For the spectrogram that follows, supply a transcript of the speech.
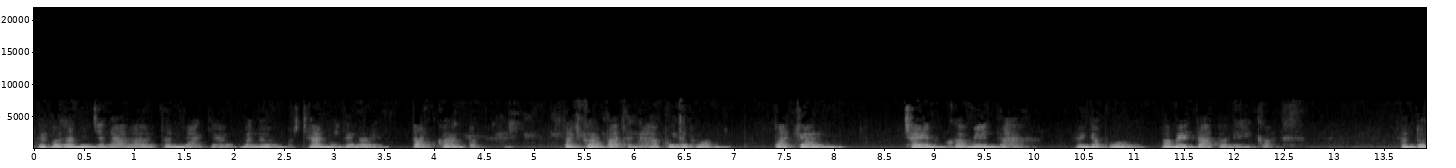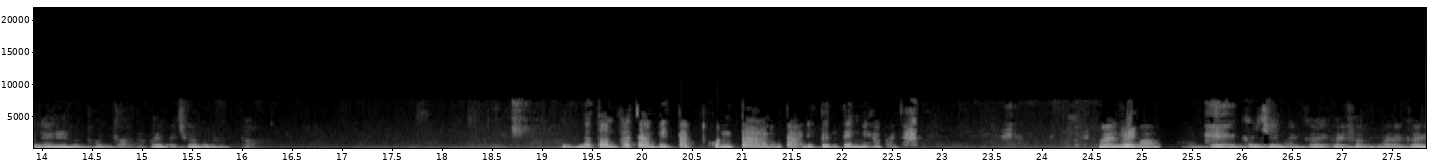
แต่พอท่านพิจารณาแล้ว ท่านอยากจะบรรลุชาตินี้ท่านเลยตัดความตัดความปรารถนาพุทธภูมิตัดการใช้ความเมตตาให้กับผู้มาเมตตาตนเองก่อนทำตนเองให้หลุดพ้นก่อนแล้วค่อยไปช่วยคนอื่นต่อ แล้วตอนพระอาจารย์ไปตัดขนตาหลวงตานี่ตื่นเต้นไหมครับ อาจารย์ ไม่หรอกเพราะเคยเคยชินเคยเคยฝึกมาแล้วเคย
